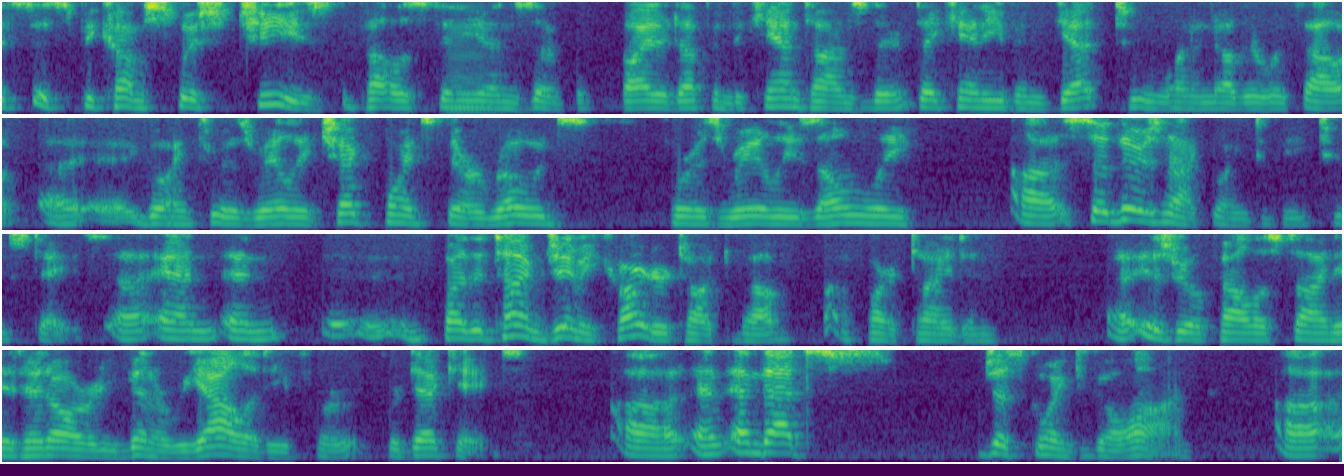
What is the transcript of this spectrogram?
it's it's become Swiss cheese. The Palestinians mm. have divided up into cantons. They're, they can not even get to one another without uh, going through Israeli checkpoints. There are roads for Israelis only. Uh, so there's not going to be two states. Uh, and and uh, by the time Jimmy Carter talked about apartheid in uh, Israel Palestine, it had already been a reality for, for decades. Uh, and, and that's just going to go on. Uh,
